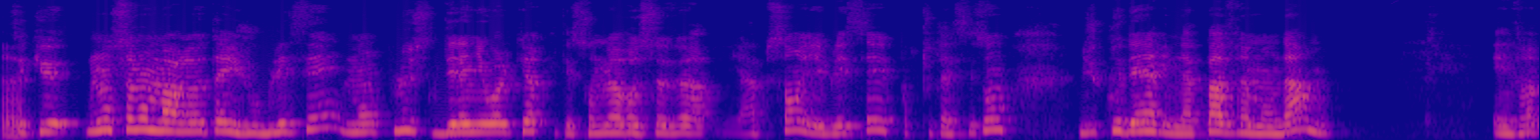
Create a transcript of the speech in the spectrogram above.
Ouais. C'est que non seulement Mariota il joue blessé, mais en plus Delaney Walker qui était son meilleur receveur est absent, il est blessé pour toute la saison. Du coup derrière il n'a pas vraiment d'armes. Et vra-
